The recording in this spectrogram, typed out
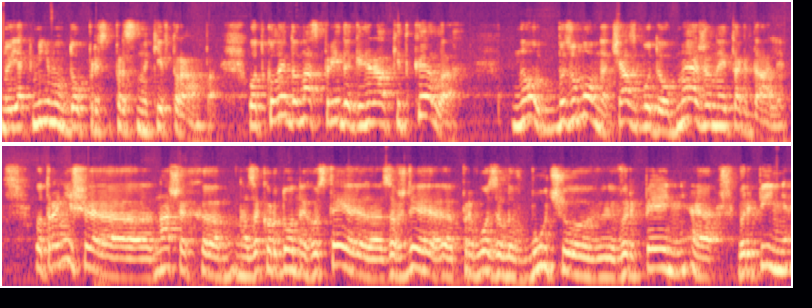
ну як мінімум, до представників Трампа. От коли до нас приїде генерал Кіт Келлах, Ну, безумовно, час буде обмежений і так далі. От раніше е, наших е, закордонних гостей е, завжди привозили в Бучу, в Ірпень, е, в Ірпінь.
